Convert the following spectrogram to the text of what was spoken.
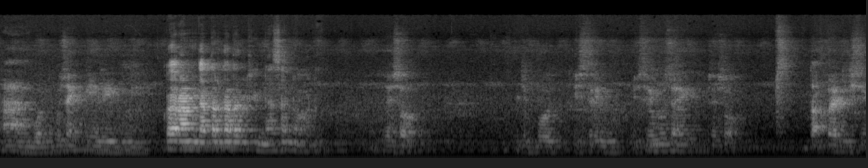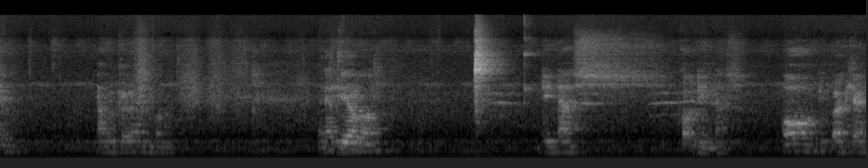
Ah, buat aku saya kiri kuwi. Kowe ora kantor-kantor dinasan no. Besok jemput istrimu. Istrimu saya besok tak prediksi yang keren bang. Jadi apa? Dinas. Kok dinas? Oh di bagian.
